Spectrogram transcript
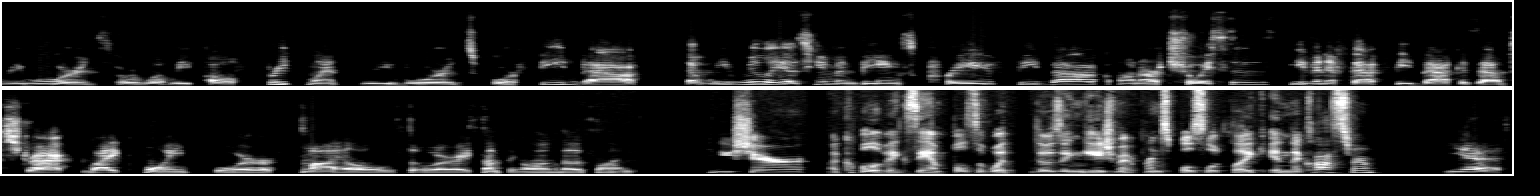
rewards or what we call frequent rewards or feedback. That we really, as human beings, crave feedback on our choices, even if that feedback is abstract, like points or smiles or something along those lines. Can you share a couple of examples of what those engagement principles look like in the classroom? Yes.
